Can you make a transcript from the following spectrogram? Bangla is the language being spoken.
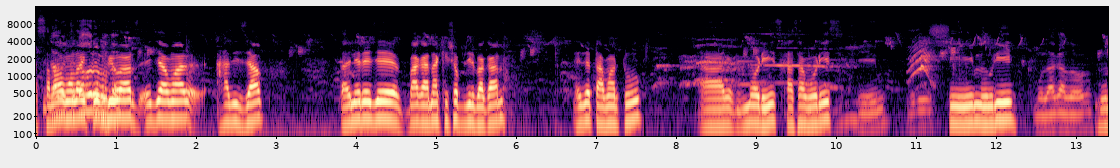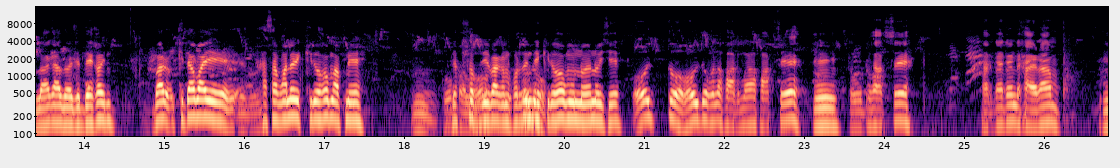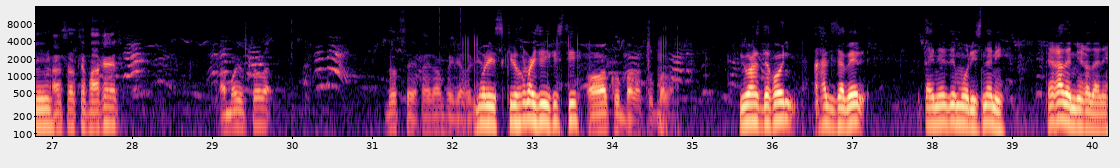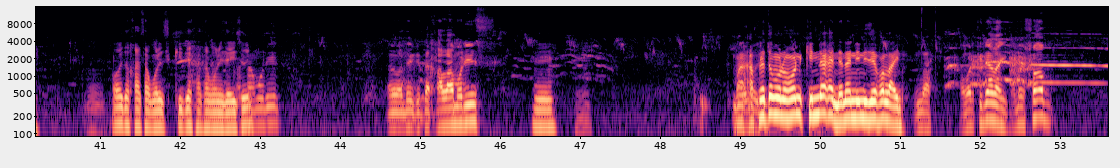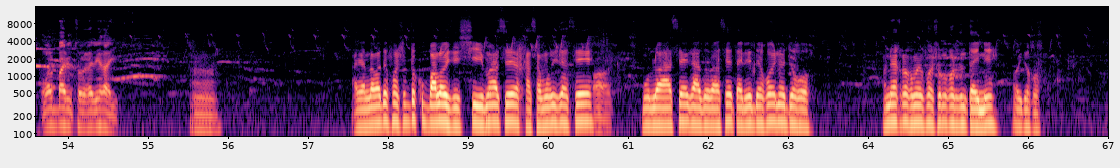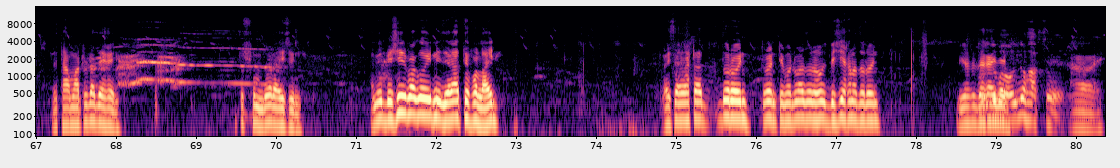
আসসালামু আলাইকুম ভিউয়ার্স এই যে আমার হাজি জাব তাইনের এই যে বাগান আঁকি সবজির বাগান? এই যে টমাটো আর মরিচ খাসা মরিচ শিম মুড়ি মূলা গাজর। মূলা গাছ আছে দেখুন এবার কিতাব ভাই খাসা মালের কীরকম আপনি যে। সবজির বাগান করছেন যে কীরকম উন্নয়ন হয়েছে ওই তো ওই তো ওখানে ফাঁকনা ফাঁকছে হ্যাঁ। টমেটো ফাঁকছে ফাঁকনাটা খাইরাম হ্যাঁ। আস্তে আস্তে ফাঁকের। মরিচ কীরকম পাইছে কিস্তি ও খুব ভালো খুব ভালো ভিউয়ার্স দেখুন হাজি সাহেবের তাইনের যে মরিচ না নি দেখা যায় নি কাদা নি হুম। ওই তো খাসা মরিচ কি যে খাসা মরিচ আইছে মরিচ আমাদের কিটা খালা মরিচ হ্যাঁ আপনি তো মনে হন কিনা খাই না নি নিজে ফলাইন না আমার কিনা নাই আমার সব আমার বাড়ির তরকারি খাই আল্লাহাবাদের ফসল তো খুব ভালো হয়েছে। শিম আছে খাসা মরিচ আছে মূলা আছে গাজর আছে তাই দেখো না দেখো। অনেক রকমের ফসল করছেন তাই নিয়ে ওই দেখো। এই দেখেন কত সুন্দর আইসেন আমি বেশিরভাগ ওই নিজের হাতে ফলাইন পয়সা একটা ধরুন ধরুন টেমাটো মাছ ধরুন বেশি এখানে ধরুন। বিয়াতে দেখাই যায় হয়।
